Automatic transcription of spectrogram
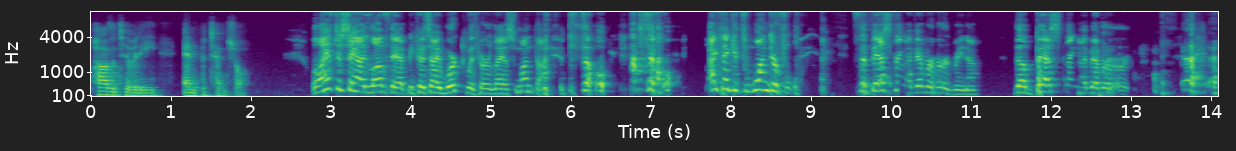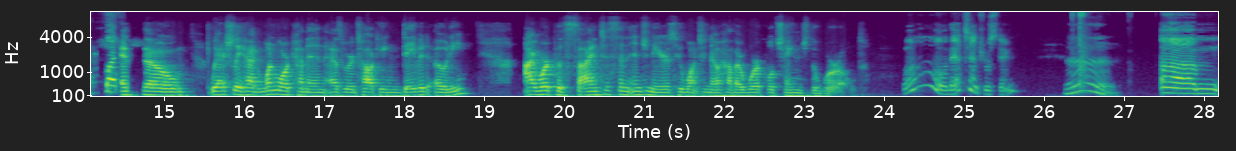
positivity, and potential. Well, I have to say I love that because I worked with her last month on it. So, so I think it's wonderful. It's the best thing I've ever heard, Rena. The best thing I've ever heard. But and so we actually had one more come in as we were talking. David Odie. I work with scientists and engineers who want to know how their work will change the world. Oh, that's interesting. Mm. Um,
